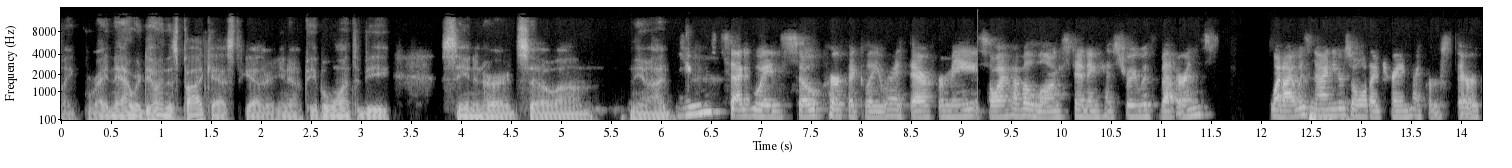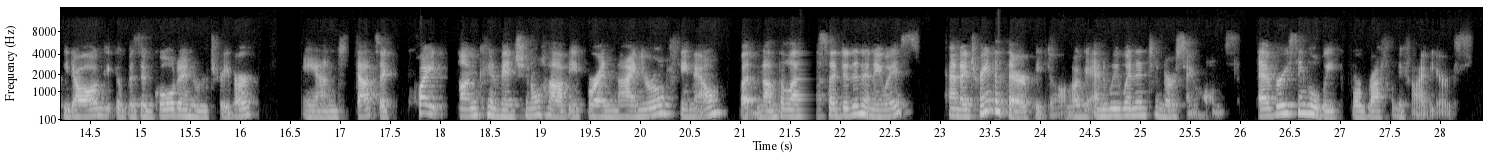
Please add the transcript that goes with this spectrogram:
Like right now, we're doing this podcast together. You know, people want to be seen and heard. So um, you know, I you segued so perfectly right there for me. So I have a long-standing history with veterans. When I was nine years old, I trained my first therapy dog. It was a golden retriever, and that's a quite unconventional hobby for a nine-year-old female, but nonetheless, I did it anyways. And I trained a therapy dog, and we went into nursing homes every single week for roughly five years.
